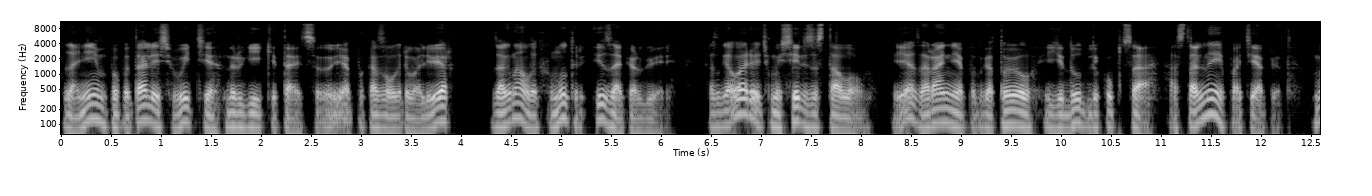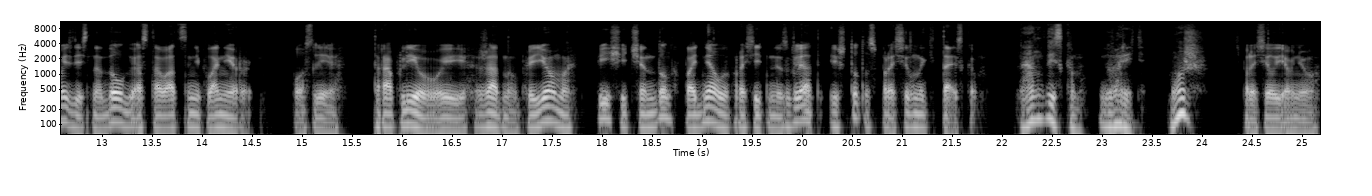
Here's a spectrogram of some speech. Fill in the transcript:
За ним попытались выйти другие китайцы, но я показал револьвер, загнал их внутрь и запер дверь. Разговаривать мы сели за столом. Я заранее подготовил еду для купца, остальные потерпят. Мы здесь надолго оставаться не планируем. После торопливого и жадного приема пищи Чендонг поднял вопросительный взгляд и что-то спросил на китайском. «На английском говорить можешь?» — спросил я у него.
